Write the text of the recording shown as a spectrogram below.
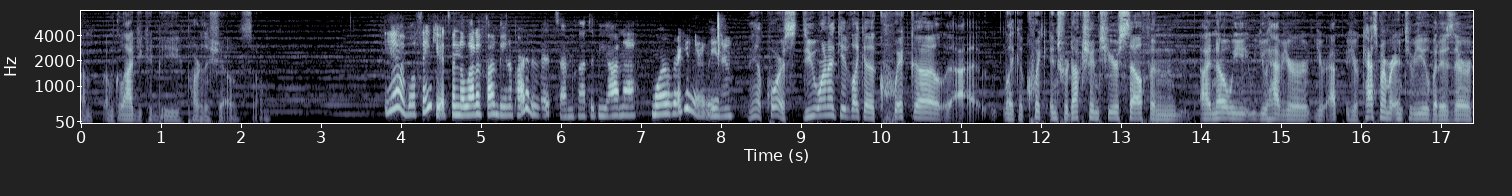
I'm I'm glad you could be part of the show. So. Yeah, well, thank you. It's been a lot of fun being a part of it, so I'm glad to be on uh, more regularly now. Yeah, of course. Do you want to give like a quick, uh, uh, like a quick introduction to yourself? And I know we you have your your your cast member interview, but is there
